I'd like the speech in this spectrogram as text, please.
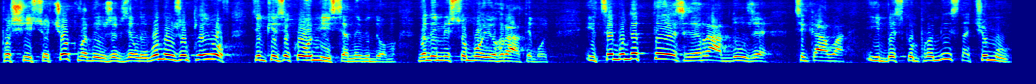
по 6 очок вони вже взяли. Вони вже плей-офф, тільки з якого місця невідомо. Вони між собою гратимуть. І це буде теж гра дуже цікава і безкомпромісна. Чому?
